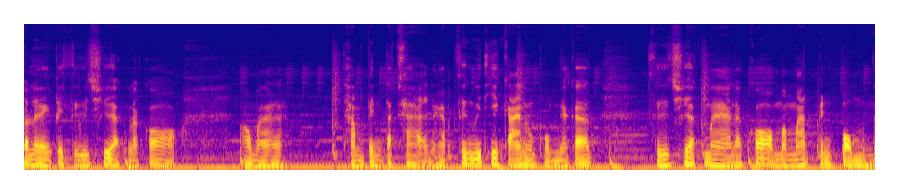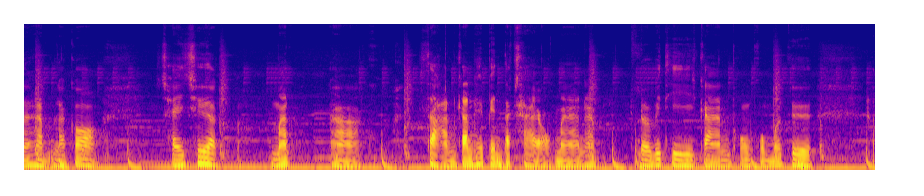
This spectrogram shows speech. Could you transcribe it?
ก็เลยไปซื้อเชือกแล้วก็เอามาทำเป็นตะข่ายนะครับ ซึ่งวิธีการของผมเนี่ยก็ซื้อเชือกมาแล้วก็มามัดเป็นปมนะครับ แล้วก็ใช้เชือกมัด สารกันให้เป็นตะข่ายออกมานะครับ โดยวิธีการของผมก็คืออ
